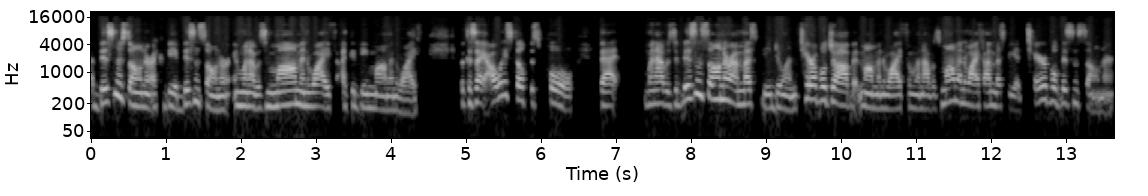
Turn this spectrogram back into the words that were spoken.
a business owner, I could be a business owner. And when I was mom and wife, I could be mom and wife because I always felt this pull that when I was a business owner, I must be doing a terrible job at mom and wife. And when I was mom and wife, I must be a terrible business owner.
